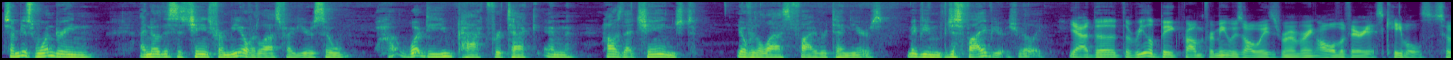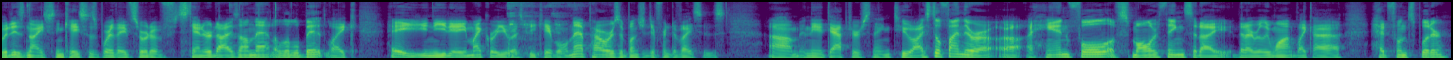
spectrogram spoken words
So I'm just wondering. I know this has changed for me over the last five years. So what do you pack for tech, and how has that changed over the last five or ten years? Maybe even just five years, really. Yeah, the the real big problem for me was always remembering all the various cables. So it is nice in cases where they've sort of standardized on that a little bit. Like, hey, you need a micro USB cable, and that powers a bunch of different devices, um, and the adapters thing too. I still find there are a, handful of smaller things that I that I really want, like a headphone splitter,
